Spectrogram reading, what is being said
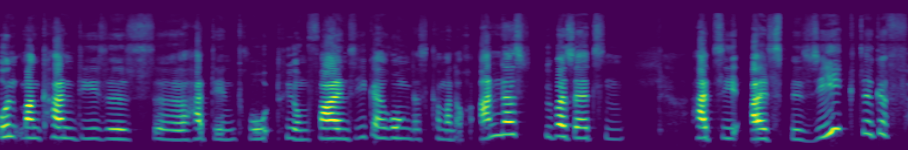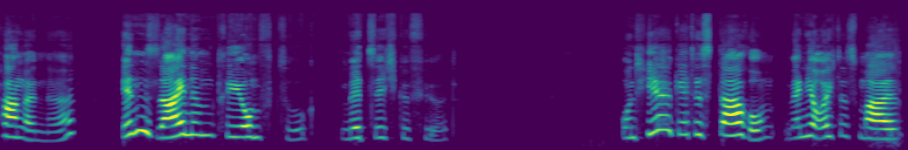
und man kann dieses, äh, hat den triumphalen Sieg errungen, das kann man auch anders übersetzen, hat sie als besiegte Gefangene in seinem Triumphzug mit sich geführt. Und hier geht es darum, wenn ihr euch das mal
